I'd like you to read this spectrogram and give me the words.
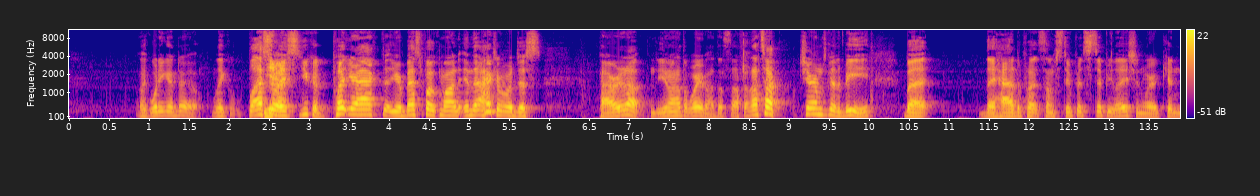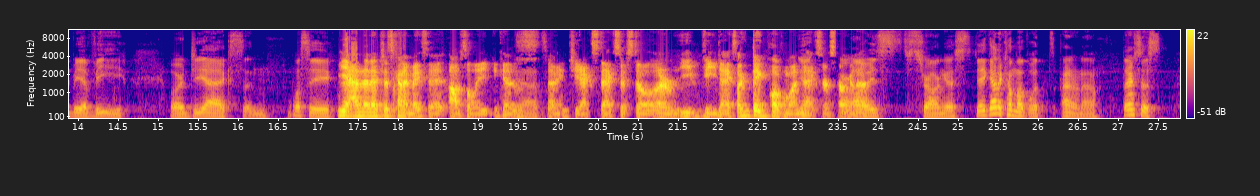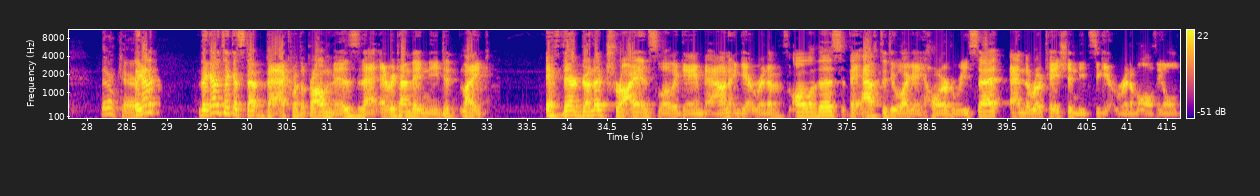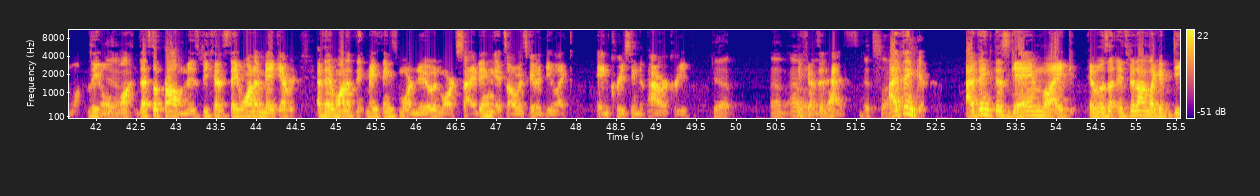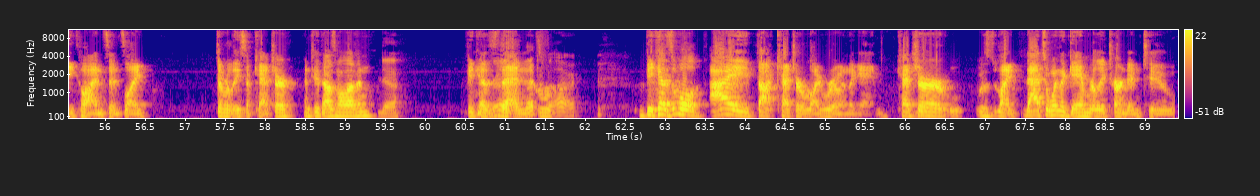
like what are you gonna do? Like Blastoise, you could put your act your best Pokemon in the active and just power it up. You don't have to worry about that stuff, and that's how Cherrim's gonna be. But they had to put some stupid stipulation where it couldn't be a V or GX, and we'll see. yeah, and then it just kind of makes it obsolete because Yeah, I mean GX decks are still or V decks like big Pokemon Yeah, decks are still gonna. always strongest. They got to come up with I don't know. There's this. They don't care. They gotta they gotta take a step back. But the problem is that every time they need to like, if they're gonna try and slow the game down and get rid of all of this, they have to do like a hard reset, and the rotation needs to get rid of all the old one, the old Yeah. one. That's the problem is because they want to make every if they want to th- make things more new and more exciting, it's always going to be like increasing the power creep yeah. I because know. it has. It's. I uh, think I think this game like it was it's been on like a decline since like the release of Catcher in 2011 Yeah. because Really, then that's far. because well I thought Catcher like ruined the game. Catcher was like that's when the game really turned into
